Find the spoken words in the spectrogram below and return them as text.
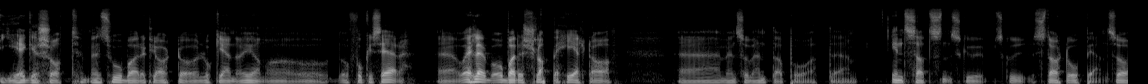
jegershot, mens hun bare klarte å lukke igjen øynene og, og, og fokusere. Eh, eller og bare slappe helt av eh, mens hun venta på at eh, innsatsen skulle, skulle, starte opp igjen. Så,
